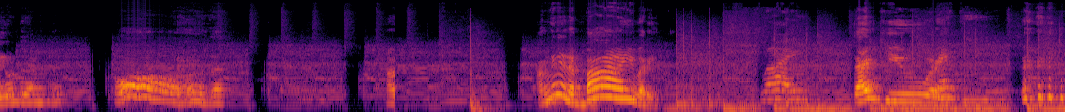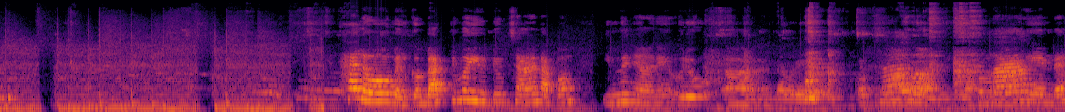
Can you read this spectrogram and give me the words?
അതുകൊണ്ട് കാണിക്ക്. ഓ അങ്ങനെയല്ല ബായ് പറയും. താങ്ക് യു പറയും hello welcome back to my YouTube channel അപ്പം ഇന്ന് ഞാൻ ഒരു എന്താ പറയുക കുറച്ച് മാങ്ങ വാങ്ങിയിട്ടുണ്ട്. അപ്പം മാങ്ങേന്റെ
